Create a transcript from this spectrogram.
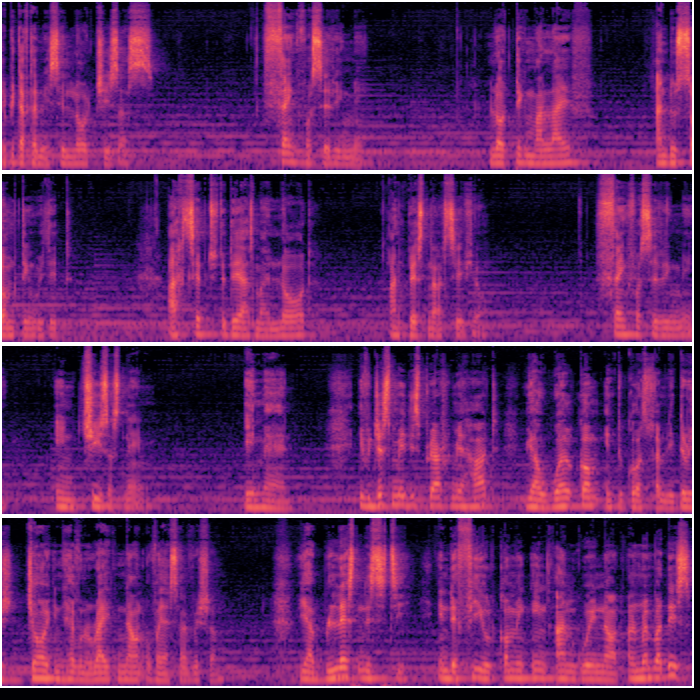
Repeat after me. Say, Lord Jesus. Thank for saving me. Lord, take my life and do something with it. I accept you today as my Lord and personal Savior. Thank for saving me. In Jesus' name. Amen. If you just made this prayer from your heart, you are welcome into God's family. There is joy in heaven right now over your salvation. You are blessed in the city, in the field, coming in and going out. And remember this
